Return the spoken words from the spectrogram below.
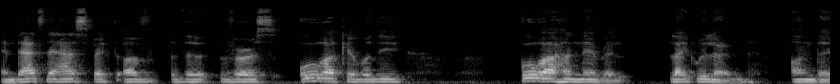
And that's the aspect of the verse, Ura kevodi Ura HaNevel, like we learned, on the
